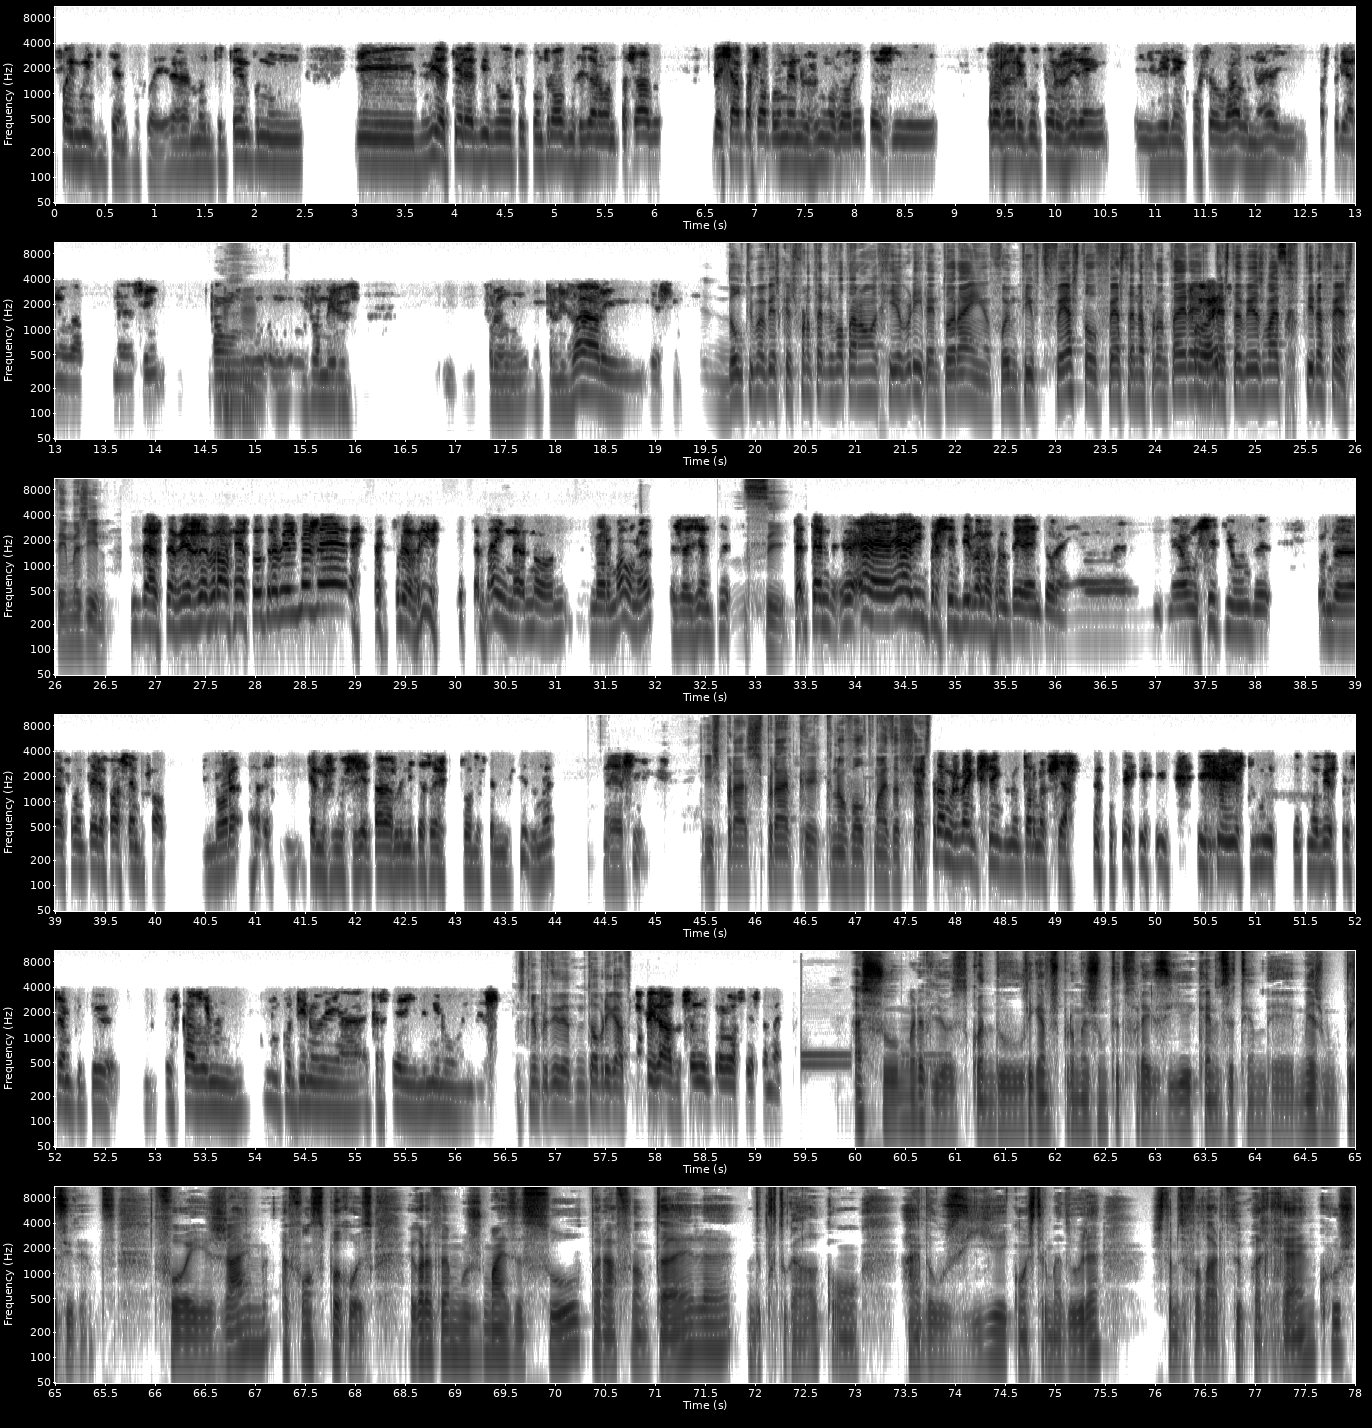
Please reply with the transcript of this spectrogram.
foi muito tempo, foi. Era muito tempo num, e devia ter havido outro controle que me fizeram ano passado deixar passar pelo menos umas horitas e, para os agricultores irem e virem com o seu gado, não é? E pastorearem o gado. Não é assim? Então uhum. os lameiros foram utilizar e, e, assim. Da última vez que as fronteiras voltaram a reabrir em Torém, foi motivo de festa ou festa na fronteira? Foi. Desta vez vai-se repetir a festa, imagino. Desta vez haverá festa outra vez, mas é por abrir também, no, no, normal, não é? Mas a gente. Sim. Tem, é, é imprescindível a fronteira em Torém. É, é um sítio onde, onde a fronteira faz sempre falta. embora temos de sujeitar às limitações que todos temos tido, não é? É assim. E esperar, esperar que, que não volte mais a fechar. Esperamos bem que sim, que não torne a fechar. e que isto, de uma vez para sempre, que os casos não, não continuem a crescer e diminuem. Senhor Presidente, muito obrigado. Obrigado, saúde para vocês também. Acho maravilhoso quando ligamos para uma junta de freguesia e quem nos atende é mesmo o presidente. Foi Jaime Afonso Barroso. Agora vamos mais a sul, para a fronteira de Portugal com a Andaluzia e com a Extremadura. Estamos a falar de Barrancos.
